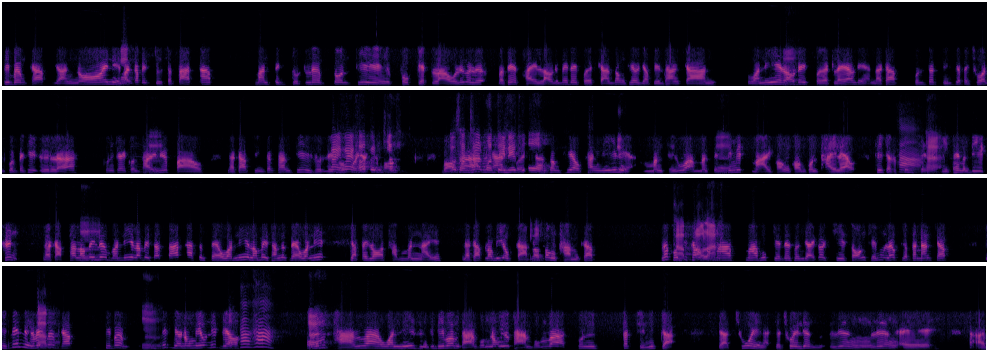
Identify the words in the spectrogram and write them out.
พี่เบิ้มครับ อย่างน้อยเนี่ยครับมันก็เป็นจุดสตาร์ทอัพมันเป็นจุดเริ่มต้นที่ภูเก็ตเราหรือว่าประเทศไทยเราเนี่ยไม่ได้เปิดการท่องเที่ยวอย่างเป็นทางการ วันนี้เราได้เปิดแล้วเนี่ยนะครับ คุณทักษิณจะไปชวนคนไปที่อื่นเหรอคุณใช่คนไทยอืมหรือเปล่านะครับ สิ่งสำคัญที่สุดเลยไม่ผมไม่ก็อยากเขาเป็นจะบอกบอกเขาสัญว่าชาติมอนเตการเนโกรเปิดการท่องเที่ยวครั้งนี้เนี่ย มันถือว่ามันเป็นเออนิมิตหมายของของคนไทยแล้ว ที่จะกระตุ้นค่ะเศรษฐกิจให้มันดีขึ้นนะครับ ถ้าเราอืมไม่เริ่มวันนี้เราไม่สตาร์ทอัพตั้งแต่วันนี้เราไม่ทำตั้งแต่วันนี้จะไปรอทำวันไหนนะครับ เรามีโอกาสเราต้องทำครับ แล้วคนครับที่เข้าเอาละมามาภูเก็ตในยส่วนใหญ่ก็ฉีดสองเข็มแล้วเกือบทั้งนั้นครับ อีกนิดหนึ่งไม่ครับเพิ่มครับพี่เพิ่มอืมนิดเดียวน้องมิ้วนิดเดียวค่ะค่ะผมถามว่าวันนี้สิ่งที่พี่เบิ้มถาม ผมน้องมิ้วถาม ผมว่าคุณทักษิณจะจะช่วยนะจะช่วยเรื่องเรื่องเรื่องเอออ่า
